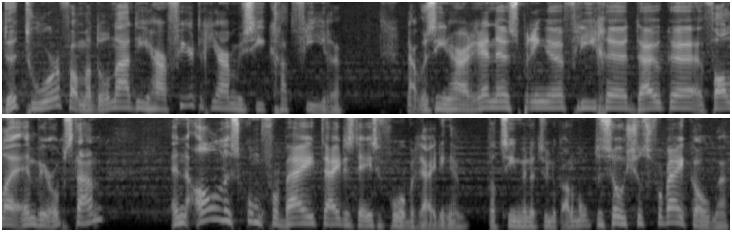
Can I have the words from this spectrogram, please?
De tour van Madonna die haar 40 jaar muziek gaat vieren. Nou, we zien haar rennen, springen, vliegen, duiken, vallen en weer opstaan. En alles komt voorbij tijdens deze voorbereidingen. Dat zien we natuurlijk allemaal op de socials voorbij komen.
